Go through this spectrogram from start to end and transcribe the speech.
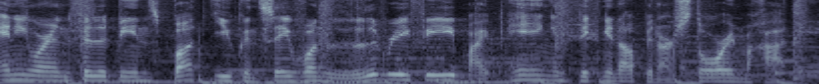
anywhere in the Philippines but you can save on the delivery fee by paying and picking it up in our store in Makati.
